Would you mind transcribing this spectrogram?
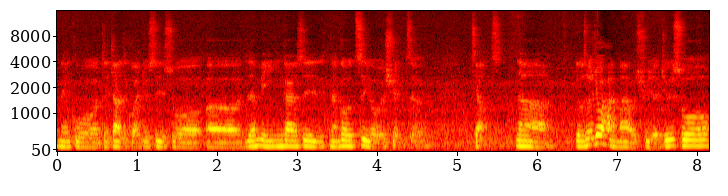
美国的价值观，就是说，呃，人民应该是能够自由的选择这样子。那有时候就还蛮有趣的，就是说，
